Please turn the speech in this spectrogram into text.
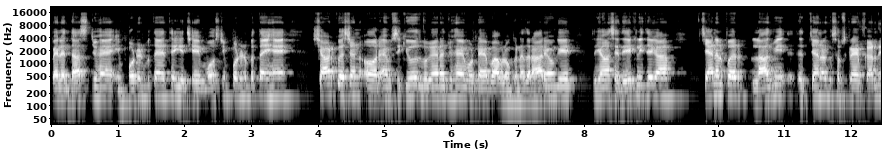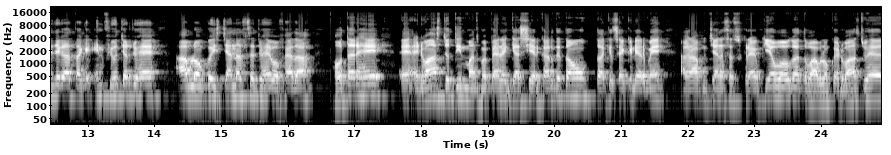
پہلے دس جو ہیں امپورٹنٹ بتائے تھے، یہ چھ موسٹ امپورٹنٹ بتائے ہیں۔ شارٹ کویسچن اور ایم سی کیوز وغیرہ جو ہے وہ ٹیب آپ لوگوں کو نظر آ رہے ہوں گے۔ تو یہاں سے دیکھ لیجیے گا۔ چینل پر لازمی چینل کو سبسکرائب کر دیجیے گا تاکہ ان فیوچر جو ہے آپ لوگوں کو اس چینل سے جو ہے وہ فائدہ ہوتا رہے۔ ایڈوانس جو تین منتھ میں پہلے گیس شیئر کر دیتا ہوں تاکہ سیکنڈ ایئر میں اگر آپ نے چینل سبسکرائب کیا ہوا ہوگا تو آپ لوگوں کو ایڈوانس جو ہے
